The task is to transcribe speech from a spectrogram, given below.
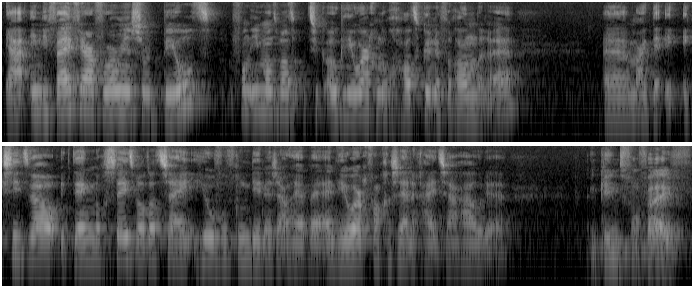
ja, in die vijf jaar vorm je een soort beeld van iemand wat natuurlijk ook heel erg nog had kunnen veranderen. Eh, maar ik, ik zie het wel, ik denk nog steeds wel dat zij heel veel vriendinnen zou hebben en heel erg van gezelligheid zou houden. Een kind van vijf,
